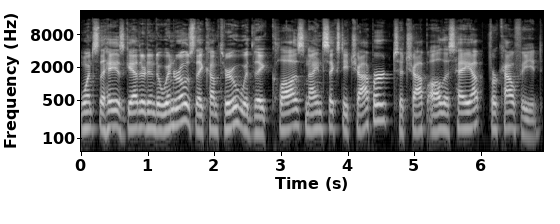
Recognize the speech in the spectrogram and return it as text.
Once the hay is gathered into windrows, they come through with the Claas 960 chopper to chop all this hay up for cow feed.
